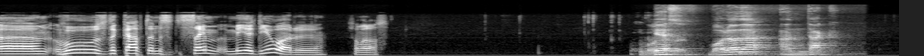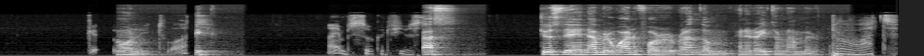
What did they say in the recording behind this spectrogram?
Um, who's the captain? Is it the Same me and you or uh, someone else? yes, Whatever. Boroda and Dak. G- Come on, Wait, what? pick I am so confused. us. Choose the number one for random generator number. Bro, what?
